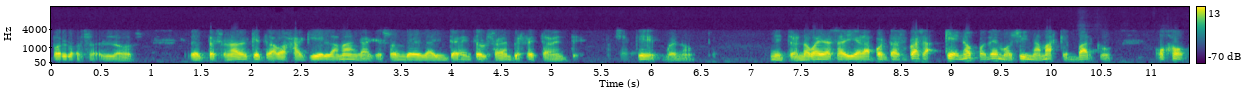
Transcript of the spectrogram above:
por los, los del personal que trabaja aquí en La Manga, que son del ayuntamiento, lo saben perfectamente. O sea que, bueno, mientras no vayas ahí a la puerta de su casa, que no podemos ir nada más que en barco, Ojo,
